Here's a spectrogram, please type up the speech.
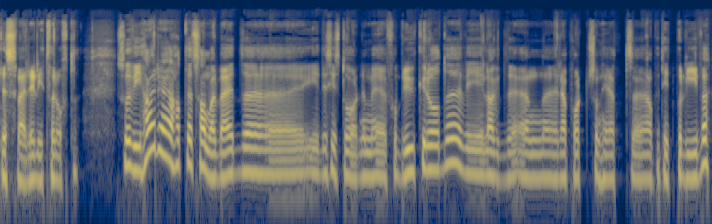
dessverre litt for ofte. Så vi har eh, hatt et samarbeid eh, i de siste årene med Forbrukerrådet. Vi lagde en rapport som het Appetitt på livet,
